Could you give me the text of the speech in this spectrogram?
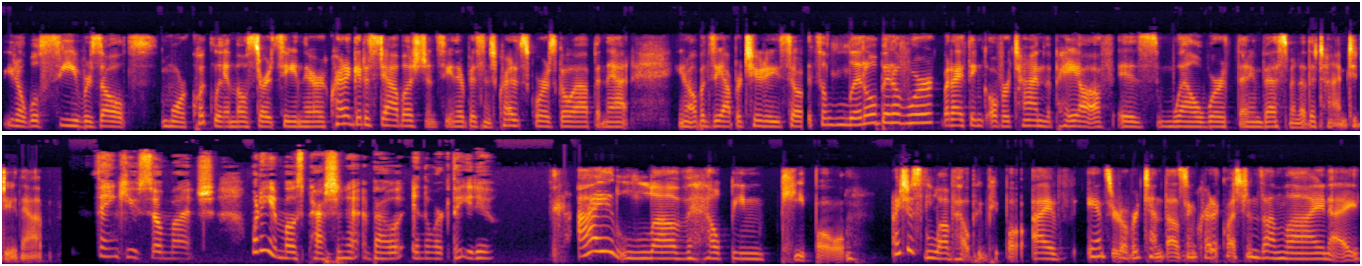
you know, will see results more quickly and they'll start seeing their credit get established and seeing their business credit scores go up and that, you know, opens the opportunity. So it's a little bit of work, but I think over time the payoff is well worth the investment of the time to do that. Thank you so much. What are you most passionate about in the work that you do? I love helping people. I just love helping people. I've answered over 10,000 credit questions online. I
